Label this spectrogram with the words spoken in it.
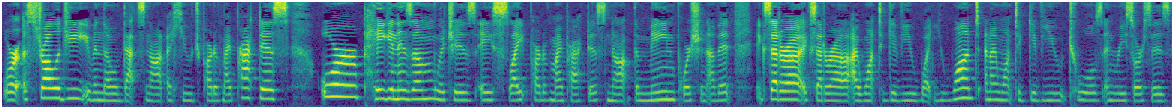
or astrology, even though that's not a huge part of my practice, or paganism, which is a slight part of my practice, not the main portion of it, etc., etc. I want to give you what you want, and I want to give you tools and resources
